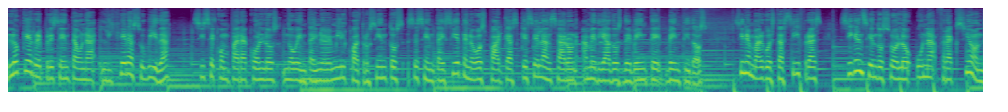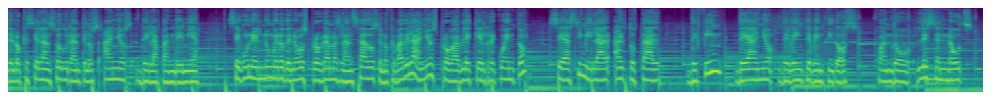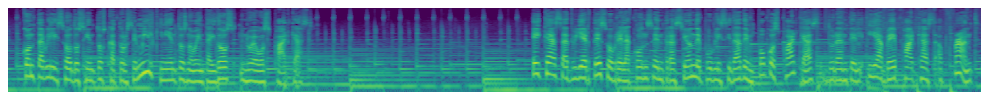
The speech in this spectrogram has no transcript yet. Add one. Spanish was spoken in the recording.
lo que representa una ligera subida si se compara con los 99.467 nuevos podcasts que se lanzaron a mediados de 2022. Sin embargo, estas cifras siguen siendo solo una fracción de lo que se lanzó durante los años de la pandemia. Según el número de nuevos programas lanzados en lo que va del año, es probable que el recuento sea similar al total de fin de año de 2022, cuando Listen Notes contabilizó 214.592 nuevos podcasts. ACAS advierte sobre la concentración de publicidad en pocos podcasts durante el IAB Podcast Upfront.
